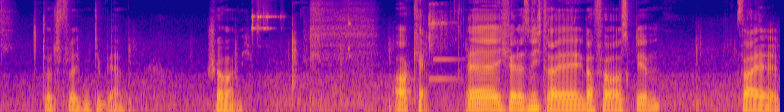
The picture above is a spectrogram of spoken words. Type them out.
Dachte vielleicht mit die Bären. Schau mal nicht. Okay. Äh, ich werde jetzt nicht drei dafür ausgeben. Weil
